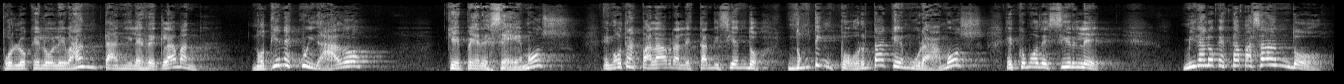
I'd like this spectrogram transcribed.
Por lo que lo levantan y le reclaman, ¿no tienes cuidado que perecemos? En otras palabras le están diciendo, ¿no te importa que muramos? Es como decirle, mira lo que está pasando.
